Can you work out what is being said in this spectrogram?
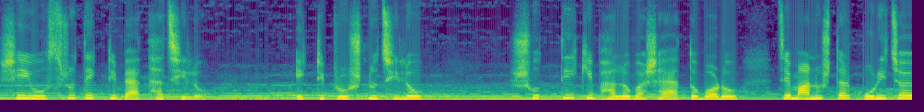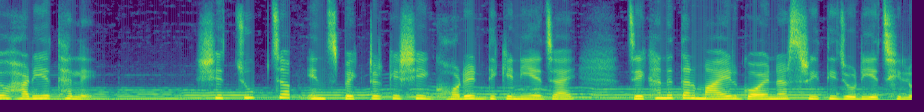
সেই অশ্রুতে একটি ব্যথা ছিল। একটি প্রশ্ন ছিল, সত্যিই কি ভালোবাসা এত বড় যে মানুষ তার পরিচয়ও হারিয়ে ফেলে? সে চুপচাপ ইন্সপেক্টরকে সেই ঘরের দিকে নিয়ে যায়, যেখানে তার মায়ের গয়নার স্মৃতি জড়িয়েছিল।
